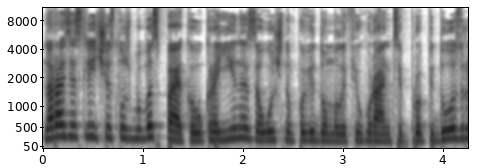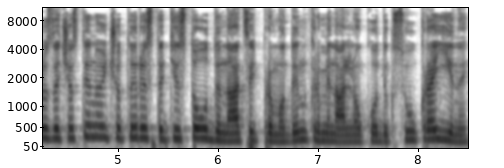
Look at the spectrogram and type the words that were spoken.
Наразі слідчі служби безпеки України заочно повідомили фігуранці про підозру за частиною 4 статті 111 прим. 1 Кримінального кодексу України.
